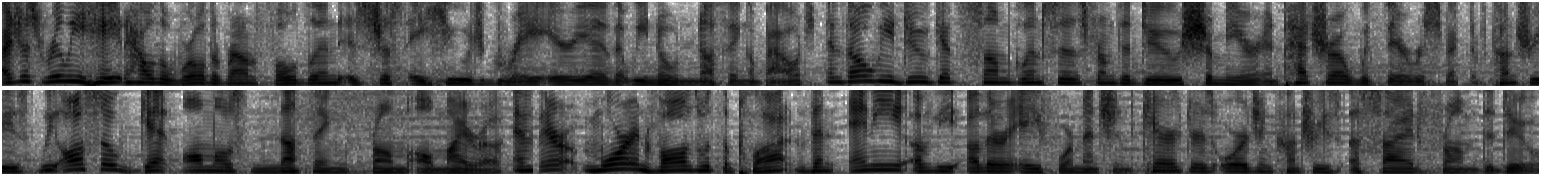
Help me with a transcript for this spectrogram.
I just really hate how the world around Fodlan is just a huge gray area that we know nothing about, and though we do get some glimpses from Dedue, Shamir, and Petra with their respective countries, we also get almost nothing from Almyra, and they're more involved with the plot than any of the other aforementioned characters' origin countries aside from Dedue.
